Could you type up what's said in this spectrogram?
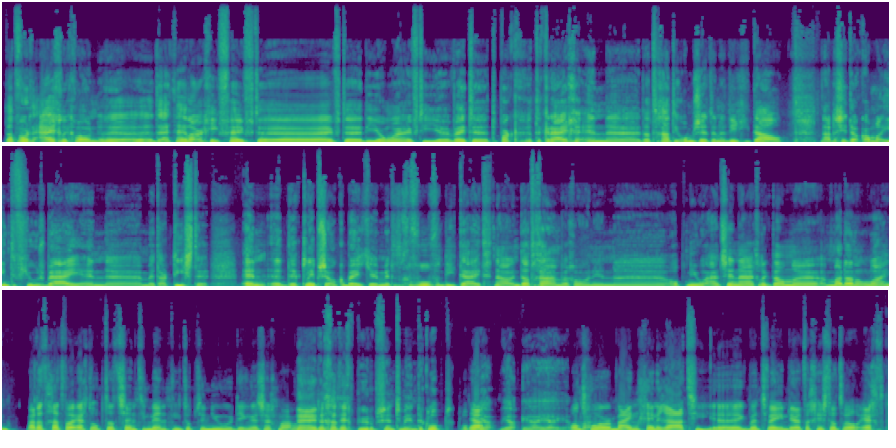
Dat wordt eigenlijk gewoon. eh, het, het hele archief heeft, heeft die jongen heeft die, weten te pakken te krijgen. En dat gaat hij omzetten naar digitaal. Nou, er zitten ook allemaal interviews bij en met artiesten. En de clips ook een beetje met het gevoel van die tijd. Nou, en dat gaan we gewoon in, opnieuw uitzenden eigenlijk. Dan, maar dan online. Maar dat gaat wel echt op dat sentiment, niet op de nieuwe dingen, zeg maar. Nee, dat gaat echt puur op sentimenten, klopt. klopt. Ja. ja. Ja, ja, ja, ja, Want Maar- voor mijn generatie, eh, ik ben 32, is dat wel echt,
